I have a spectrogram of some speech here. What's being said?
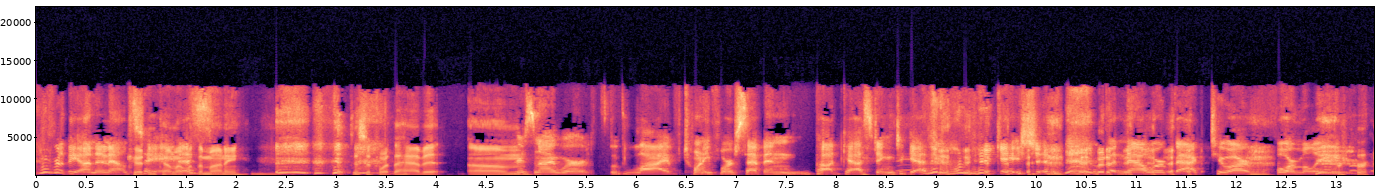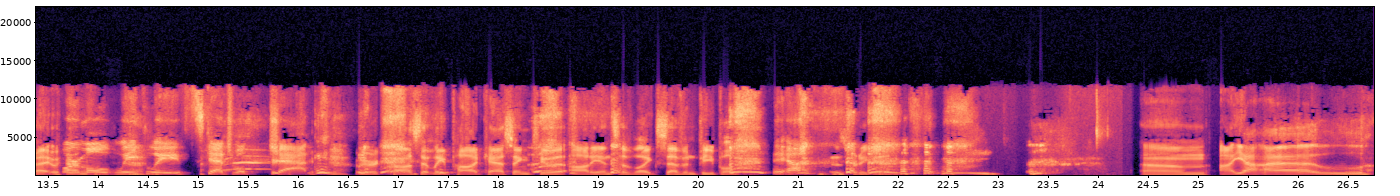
for the unannounced. couldn't come up with the money to support the habit. Um, Chris and I were live 24 7 podcasting together on vacation, but now we're back to our formally right. We were, formal weekly scheduled chat. we were constantly podcasting to an audience of like seven people. Yeah. It was pretty good. Um, I, yeah, I,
